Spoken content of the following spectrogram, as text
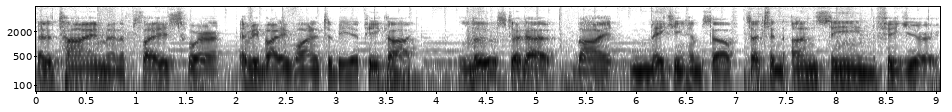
At a time and a place where everybody wanted to be a peacock, Lew stood out by making himself such an unseen figure.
